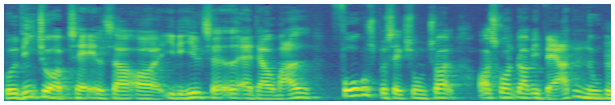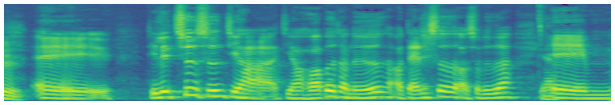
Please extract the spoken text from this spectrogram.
både videooptagelser, og i det hele taget er der jo meget fokus på sektion 12, også rundt om i verden nu. Mm. Øh, det er lidt tid siden, de har, de har hoppet dernede og danset og så videre. Ja. Øhm,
